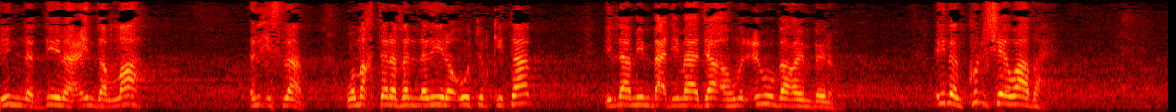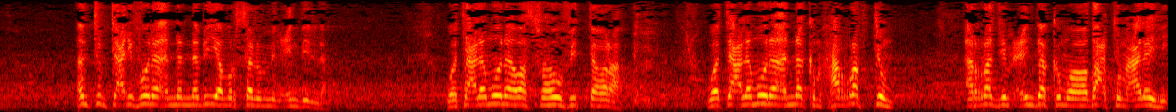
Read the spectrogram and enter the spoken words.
إن الدين عند الله الإسلام. وما اختلف الذين أوتوا الكتاب إلا من بعد ما جاءهم العلم بغيا بينهم. إذا كل شيء واضح. أنتم تعرفون أن النبي مرسل من عند الله. وتعلمون وصفه في التوراة. وتعلمون أنكم حرفتم الرجم عندكم ووضعتم عليه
